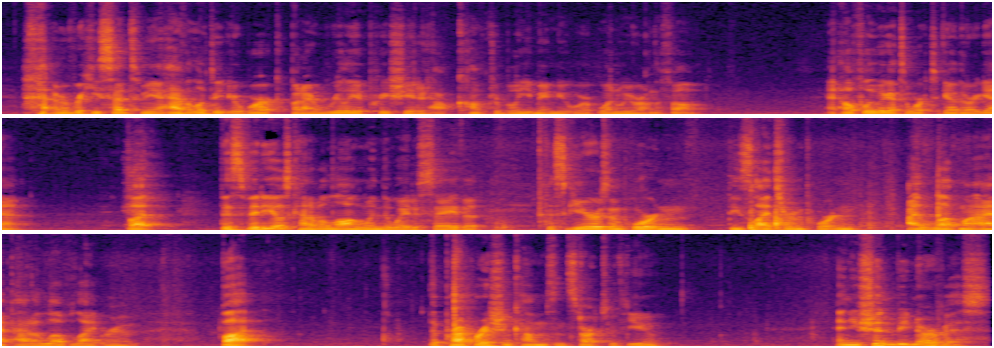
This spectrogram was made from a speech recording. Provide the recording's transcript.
I remember he said to me, I haven't looked at your work, but I really appreciated how comfortable you made me when we were on the phone. And hopefully we get to work together again. But this video is kind of a long winded way to say that this gear is important, these lights are important. I love my iPad, I love Lightroom. But the preparation comes and starts with you. And you shouldn't be nervous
